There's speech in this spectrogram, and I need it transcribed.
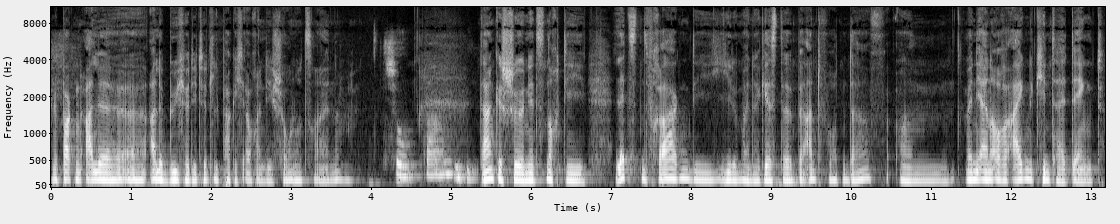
Wir packen alle, äh, alle Bücher, die Titel packe ich auch in die Shownotes rein. Ne? Super. Dankeschön. Jetzt noch die letzten Fragen, die jede meiner Gäste beantworten darf. Ähm, wenn ihr an eure eigene Kindheit denkt,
